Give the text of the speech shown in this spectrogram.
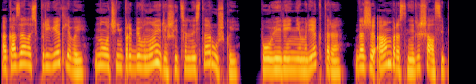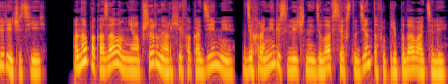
оказалась приветливой, но очень пробивной и решительной старушкой. По уверениям ректора, даже Амброс не решался перечить ей. Она показала мне обширный архив Академии, где хранились личные дела всех студентов и преподавателей.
